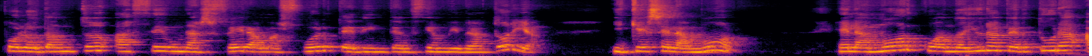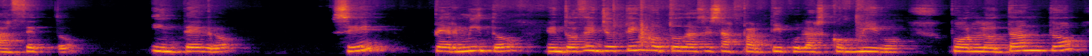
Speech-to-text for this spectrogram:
por lo tanto hace una esfera más fuerte de intención vibratoria. ¿Y qué es el amor? El amor cuando hay una apertura, acepto, integro, ¿sí? Permito, entonces yo tengo todas esas partículas conmigo. Por lo tanto,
